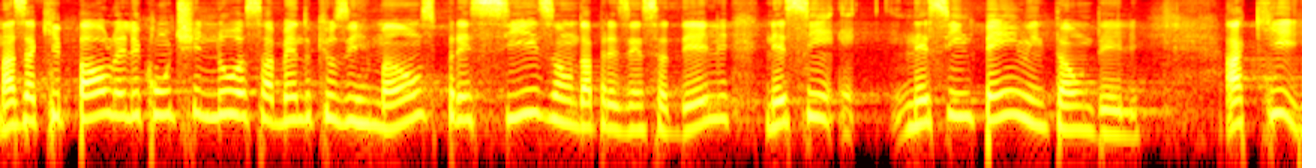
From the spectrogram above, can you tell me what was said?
Mas aqui Paulo ele continua sabendo que os irmãos precisam da presença dele nesse, nesse empenho então dele. Aqui,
